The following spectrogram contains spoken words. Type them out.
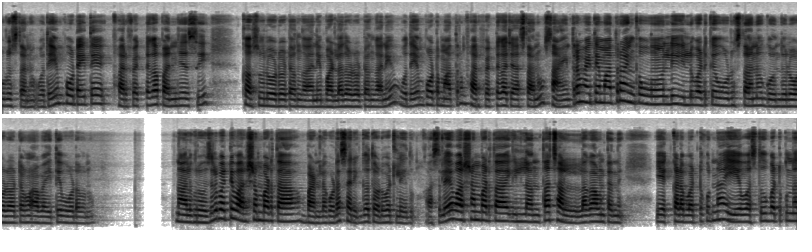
ఊడుస్తాను. ఉదయం పూట అయితే పర్ఫెక్ట్గా పనిచేసి కసులు ఓడటం కానీ బండ్ల తొడవటం కానీ ఉదయం పూట మాత్రం పర్ఫెక్ట్గా చేస్తాను. సాయంత్రం అయితే మాత్రం ఇంకా ఓన్లీ ఇల్లు పట్టుకే ఊడుస్తాను గొంతులు ఊడటం అవి అయితే ఊడవను. నాలుగు రోజులు బట్టి వర్షం పడతా బండ్లు కూడా సరిగ్గా తొడవట్లేదు. అసలే వర్షం పడతా ఇల్లంతా చల్లగా ఉంటుంది. ఎక్కడ పట్టుకున్నా ఏ వస్తువు పట్టుకున్నా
